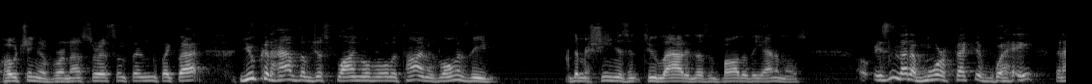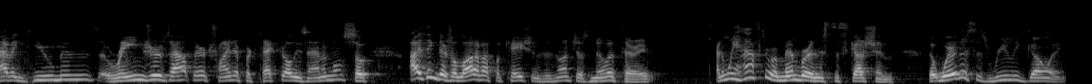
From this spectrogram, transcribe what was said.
poaching of rhinoceros and things like that? You could have them just flying over all the time as long as the, the machine isn't too loud and doesn't bother the animals. Oh, isn't that a more effective way than having humans, rangers out there trying to protect all these animals? So I think there's a lot of applications. It's not just military. And we have to remember in this discussion that where this is really going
